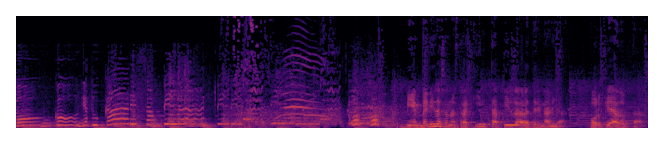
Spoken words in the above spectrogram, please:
poco de azúcar esa Bienvenidos a nuestra quinta píldora veterinaria. ¿Por qué adoptar?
